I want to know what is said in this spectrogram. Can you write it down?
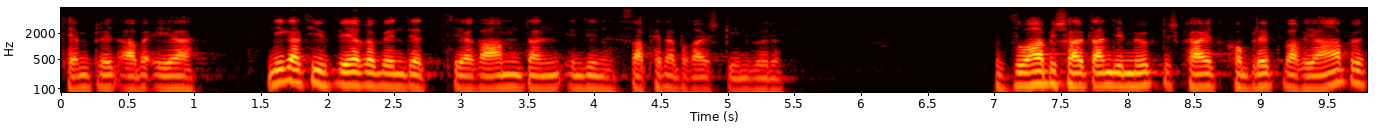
Template aber eher negativ wäre, wenn der, der Rahmen dann in den Subheader-Bereich gehen würde. Und so habe ich halt dann die Möglichkeit, komplett variabel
